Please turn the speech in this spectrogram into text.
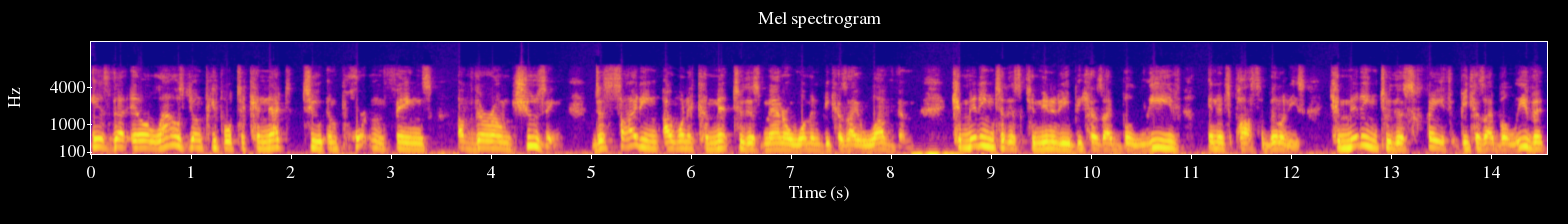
is that it allows young people to connect to important things of their own choosing, deciding I want to commit to this man or woman because I love them, committing to this community because I believe in its possibilities, committing to this faith because I believe it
